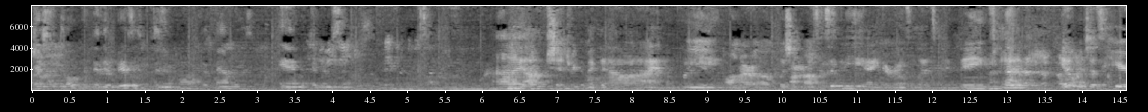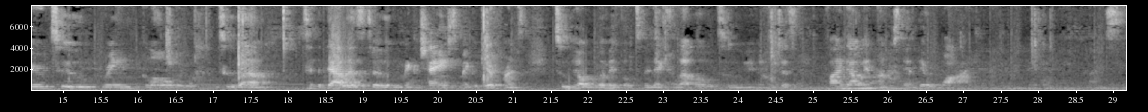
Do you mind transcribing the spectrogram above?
just to glow within their business, within their home, their families, and within themselves. Hi, I'm Chandrika McDowell. I am the owner of Pushing Positivity and Earrings and Lesbian Things. And yeah, we're just here to bring glow to um, to Dallas to make a change, to make a difference, to help women go to the next level, to you know just find out and understand their why. Nice.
